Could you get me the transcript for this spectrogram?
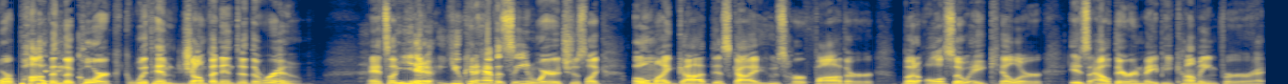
we're popping the cork with him jumping into the room. And it's like you, Yeah. know, you can have a scene where it's just like, oh my god, this guy who's her father, but also a killer, is out there and may be coming for her.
